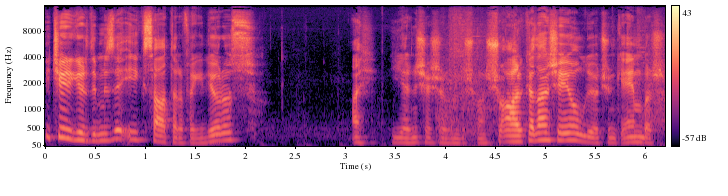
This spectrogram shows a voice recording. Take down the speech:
İçeri girdiğimizde ilk sağ tarafa gidiyoruz. Ay yerini şaşırdım düşman. Şu arkadan şey oluyor çünkü Ember.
